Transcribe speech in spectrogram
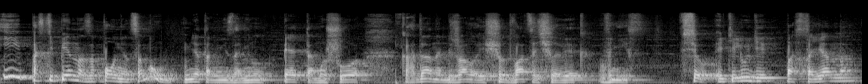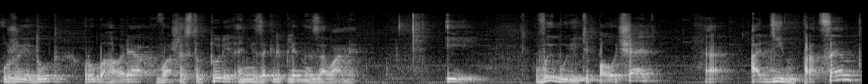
И постепенно заполнится, ну, у меня там, не знаю, минут 5 там ушло, когда набежало еще 20 человек вниз. Все, эти люди постоянно уже идут, грубо говоря, в вашей структуре, они закреплены за вами. И вы будете получать 1% э,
